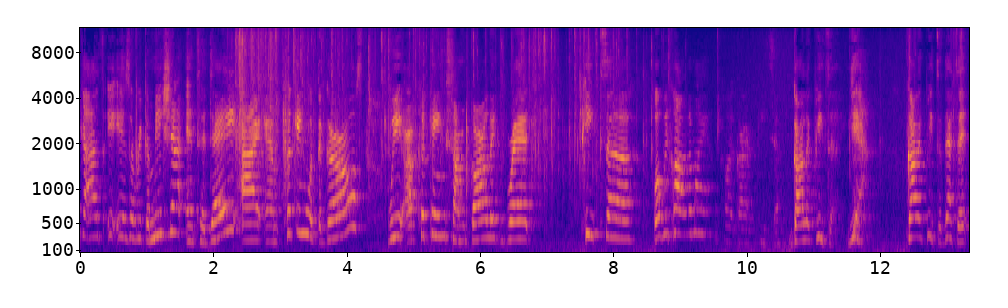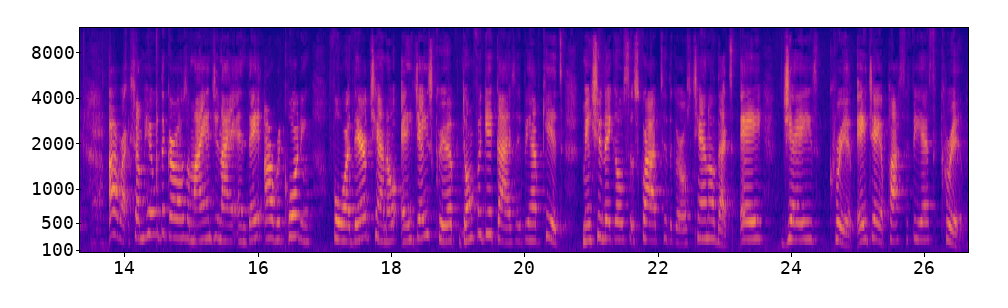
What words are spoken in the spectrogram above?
guys, it is Arika Misha and today I am cooking with the girls. We are cooking some garlic bread pizza. What we call it, Maya? We call it garlic pizza. Garlic pizza, yeah. Garlic pizza, that's it. All right, so I'm here with the girls, Maya and Janai, and they are recording for their channel, AJ's Crib. Don't forget, guys, if you have kids, make sure they go subscribe to the girls' channel. That's AJ's Crib, AJ apostrophe S Crib.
